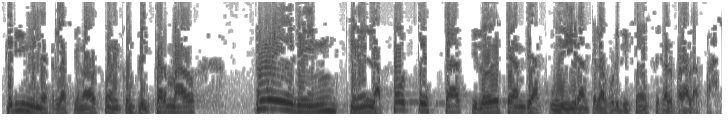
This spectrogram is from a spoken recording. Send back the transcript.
crímenes relacionados con el conflicto armado pueden, tienen la potestad, si lo desean, de acudir ante la Jurisdicción Especial para la Paz.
